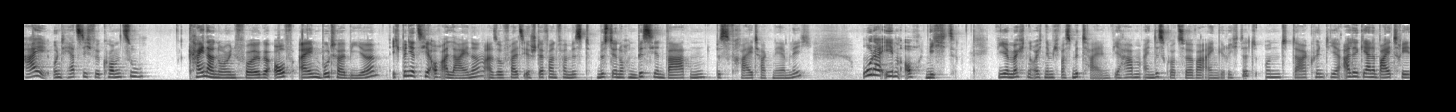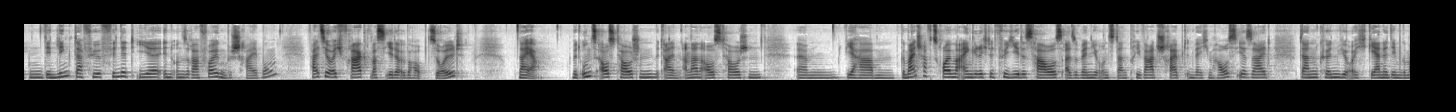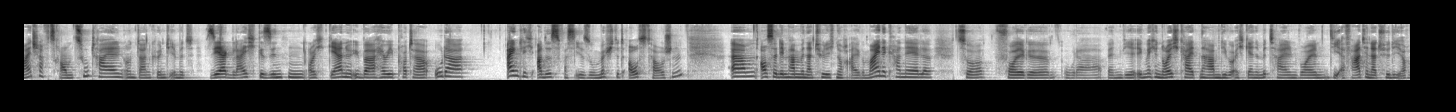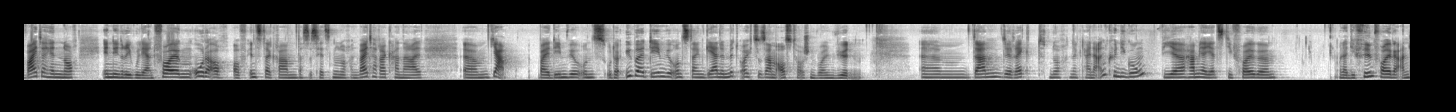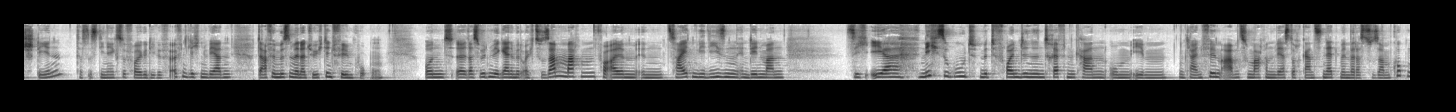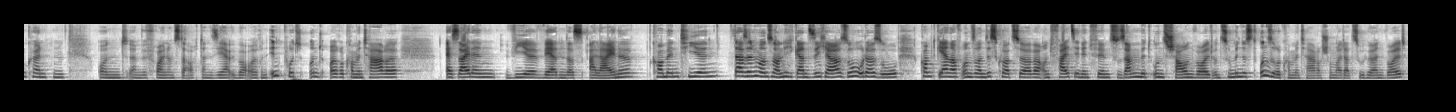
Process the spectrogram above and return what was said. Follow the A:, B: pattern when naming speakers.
A: Hi und herzlich willkommen zu keiner neuen Folge auf ein Butterbier. Ich bin jetzt hier auch alleine, also falls ihr Stefan vermisst, müsst ihr noch ein bisschen warten, bis Freitag nämlich. Oder eben auch nicht. Wir möchten euch nämlich was mitteilen. Wir haben einen Discord-Server eingerichtet und da könnt ihr alle gerne beitreten. Den Link dafür findet ihr in unserer Folgenbeschreibung. Falls ihr euch fragt, was ihr da überhaupt sollt, naja, mit uns austauschen, mit allen anderen austauschen. Ähm, wir haben Gemeinschaftsräume eingerichtet für jedes Haus. Also wenn ihr uns dann privat schreibt, in welchem Haus ihr seid, dann können wir euch gerne dem Gemeinschaftsraum zuteilen und dann könnt ihr mit sehr Gleichgesinnten euch gerne über Harry Potter oder eigentlich alles, was ihr so möchtet, austauschen. Ähm, außerdem haben wir natürlich noch allgemeine Kanäle zur Folge oder wenn wir irgendwelche Neuigkeiten haben, die wir euch gerne mitteilen wollen, die erfahrt ihr natürlich auch weiterhin noch in den regulären Folgen oder auch auf Instagram. Das ist jetzt nur noch ein weiterer Kanal. Ähm, ja, bei dem wir uns oder über dem wir uns dann gerne mit euch zusammen austauschen wollen würden. Ähm, dann direkt noch eine kleine Ankündigung. Wir haben ja jetzt die Folge oder die Filmfolge anstehen. Das ist die nächste Folge, die wir veröffentlichen werden. Dafür müssen wir natürlich den Film gucken. Und äh, das würden wir gerne mit euch zusammen machen, vor allem in Zeiten wie diesen, in denen man sich eher nicht so gut mit Freundinnen treffen kann, um eben einen kleinen Filmabend zu machen, wäre es doch ganz nett, wenn wir das zusammen gucken könnten. Und äh, wir freuen uns da auch dann sehr über euren Input und eure Kommentare. Es sei denn, wir werden das alleine kommentieren. Da sind wir uns noch nicht ganz sicher. So oder so. Kommt gerne auf unseren Discord-Server und falls ihr den Film zusammen mit uns schauen wollt und zumindest unsere Kommentare schon mal dazu hören wollt,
